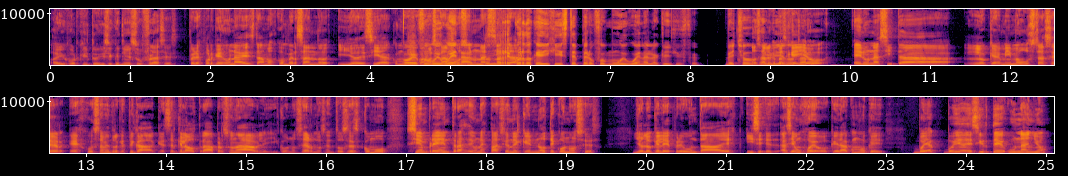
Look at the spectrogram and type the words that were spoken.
ahí Jorgito dice que tiene sus frases, pero es porque una vez estábamos conversando y yo decía como Oye, que fue muy buena. en una No, no recuerdo qué dijiste, pero fue muy buena la que dijiste. De hecho, O sea, lo que pasa es que yo en una cita lo que a mí me gusta hacer es justamente lo que explicaba, que hacer que la otra persona hable y conocernos. Entonces, como siempre entras de un espacio en el que no te conoces, yo lo que les preguntaba es, hacía un juego que era como que voy a, voy a decirte un año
